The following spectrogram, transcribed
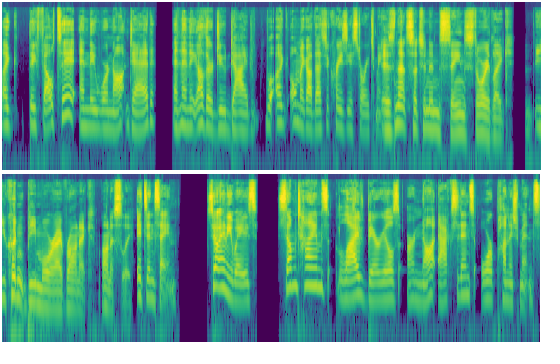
like they felt it and they were not dead. And then the other dude died. Well, like, oh my God, that's the craziest story to me. Isn't that such an insane story? Like, you couldn't be more ironic, honestly. It's insane. So, anyways, sometimes live burials are not accidents or punishments.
